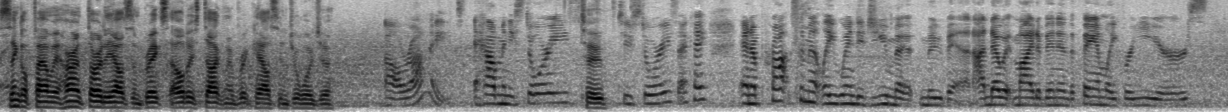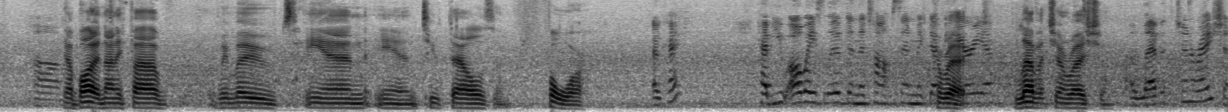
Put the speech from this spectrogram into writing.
Single family, 130,000 bricks, oldest documented brick house in Georgia. All right. How many stories? Two. Two stories, okay. And approximately when did you move in? I know it might have been in the family for years. Um, Yeah, I bought it in 95. We moved in in 2004. Okay. Have you always lived in the Thomson McDuffie Correct. area? 11th generation. Eleventh generation,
